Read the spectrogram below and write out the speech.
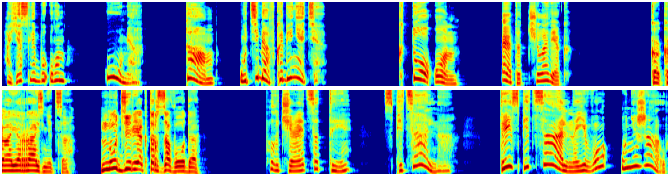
А если бы он умер там, у тебя в кабинете? Кто он, этот человек? «Какая разница? Ну, директор завода!» «Получается, ты специально, ты специально его унижал.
